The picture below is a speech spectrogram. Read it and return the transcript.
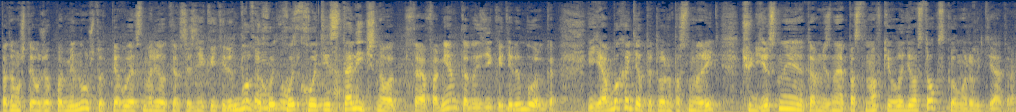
потому что я уже упомянул, что впервые я смотрел как раз из Екатеринбурга, хоть, хоть, хоть из столичного Фоменко, но из Екатеринбурга. И я бы хотел, предположим, посмотреть чудесные, там, не знаю, постановки Владивостокского, может быть, театра.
